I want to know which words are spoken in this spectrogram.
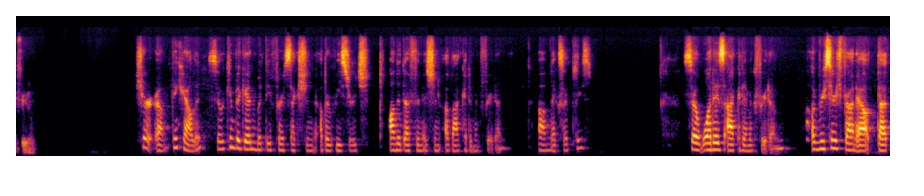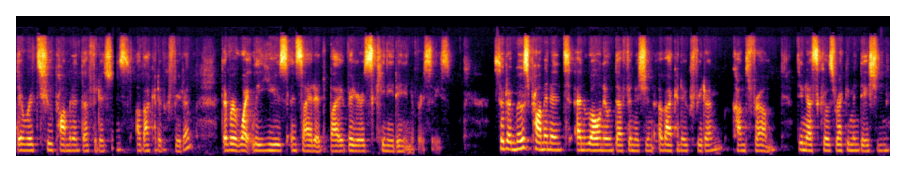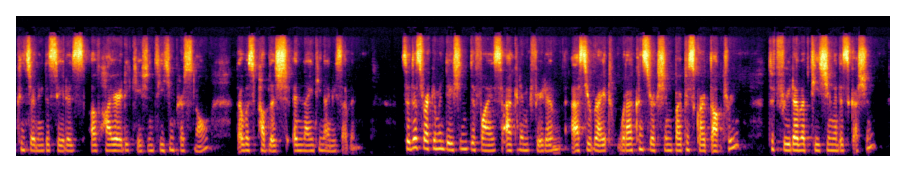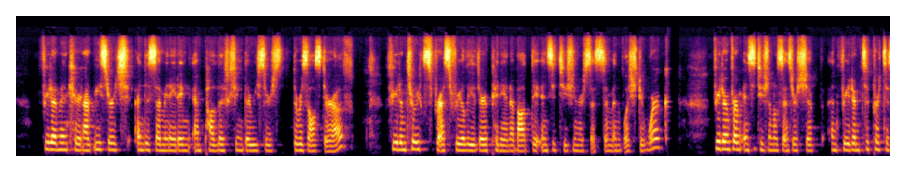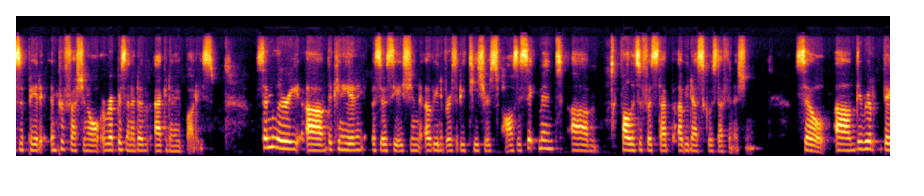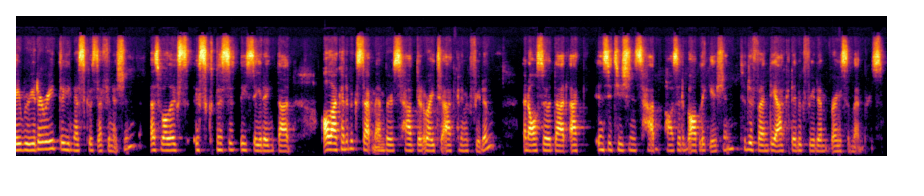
academic freedom? Sure, um, thank you, Alan. So we can begin with the first section of our research on the definition of academic freedom. Um, next slide, please. So what is academic freedom? Our research found out that there were two prominent definitions of academic freedom that were widely used and cited by various Canadian universities. So the most prominent and well-known definition of academic freedom comes from the UNESCO's recommendation concerning the status of higher education teaching personnel that was published in 1997. So this recommendation defines academic freedom as the right without constriction by prescribed doctrine to freedom of teaching and discussion, freedom in carrying out research and disseminating and publishing the research, the results thereof, freedom to express freely their opinion about the institution or system in which they work, freedom from institutional censorship, and freedom to participate in professional or representative academic bodies. Similarly, um, the Canadian Association of University Teachers policy statement um, follows the footstep of UNESCO's definition. So um, they, re they reiterate the UNESCO's definition, as well as explicitly stating that all academic staff members have the right to academic freedom, and also that institutions have a positive obligation to defend the academic freedom rights of members.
